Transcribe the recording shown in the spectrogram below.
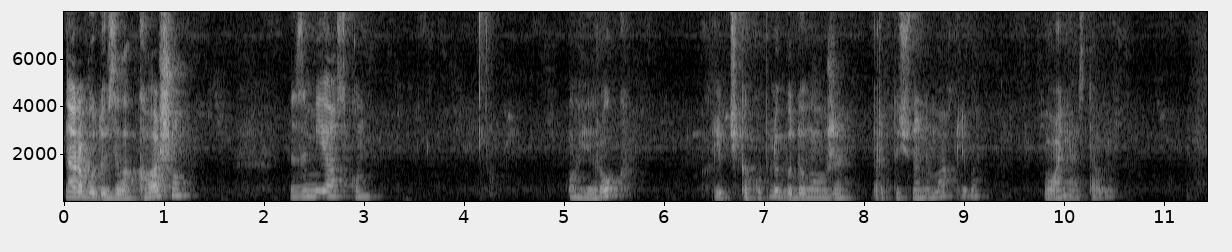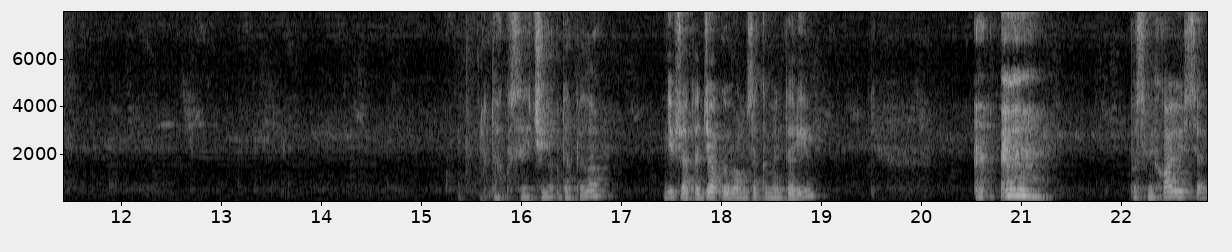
На роботу взяла кашу з м'язком. Огірок. Хлібчика куплю, бо дома вже практично нема хліба. Ваня оставлю. Так, все, чайок допила. Дівчата, дякую вам за коментарі. Посміхаюся.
